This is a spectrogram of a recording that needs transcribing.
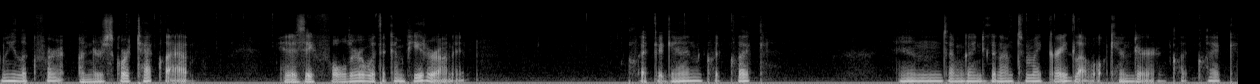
and we look for underscore tech lab. It is a folder with a computer on it. Click again, click, click, and I'm going to go down to my grade level, kinder, click, click,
